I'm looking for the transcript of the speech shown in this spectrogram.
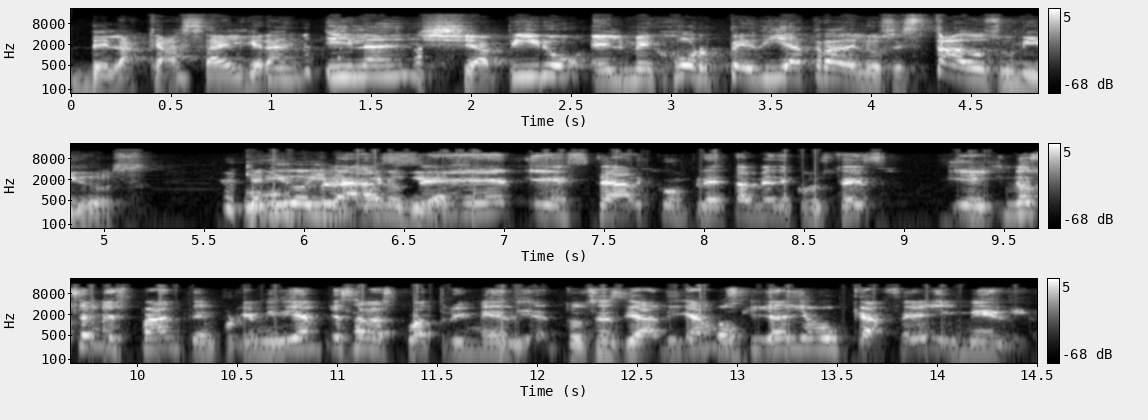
de la casa, el gran Ilan Shapiro, el mejor pediatra de los Estados Unidos. Querido Ilan, buenos días. estar completamente con ustedes. Y no se me espanten, porque mi día empieza a las cuatro y media. Entonces, ya digamos que ya llevo un café y medio.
